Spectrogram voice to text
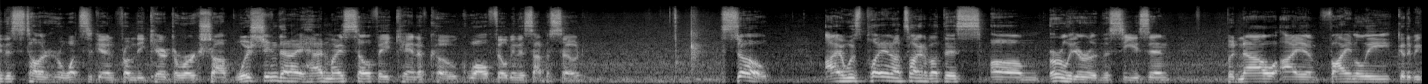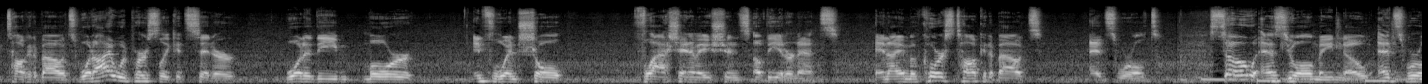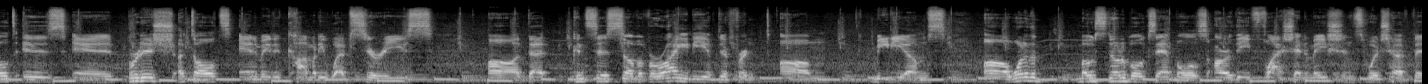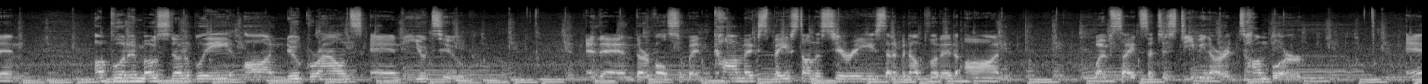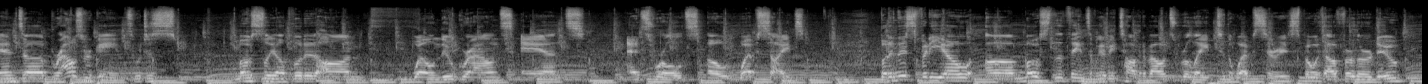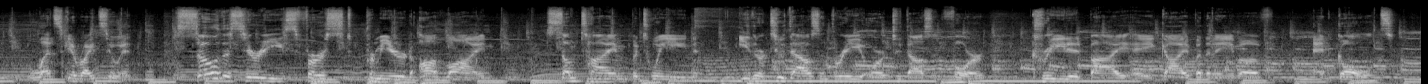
Everybody, this is Tyler here once again from the Character Workshop, wishing that I had myself a can of Coke while filming this episode. So, I was planning on talking about this um, earlier in the season, but now I am finally going to be talking about what I would personally consider one of the more influential Flash animations of the internet. And I am of course talking about Eddsworld. So, as you all may know, Eddsworld is a British adult animated comedy web series uh, that consists of a variety of different um, mediums. Uh, one of the most notable examples are the Flash animations, which have been uploaded most notably on Newgrounds and YouTube. And then there have also been comics based on the series that have been uploaded on websites such as DeviantArt and Tumblr and uh, browser games, which is mostly uploaded on, well, Newgrounds and Eddsworld's own website. But in this video, uh, most of the things I'm going to be talking about relate to the web series, but without further ado, let's get right to it. So the series first premiered online sometime between either 2003 or 2004, created by a guy by the name of Edd Gould,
